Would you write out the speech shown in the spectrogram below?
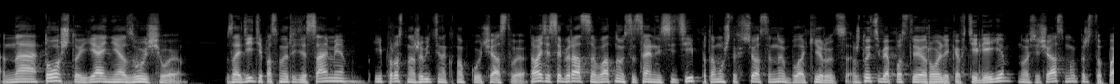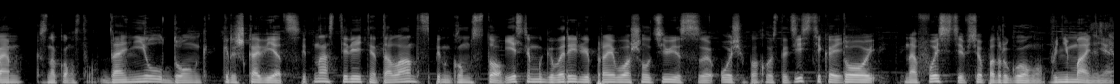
на то, что я не озвучиваю. Зайдите, посмотрите сами и просто нажмите на кнопку «Участвую». Давайте собираться в одной социальной сети, потому что все остальное блокируется. Жду тебя после ролика в телеге, ну а сейчас мы приступаем к знакомству. Данил Донг Крышковец. 15-летний талант с пингом 100. Если мы говорили про его HLTV с очень плохой статистикой, то на фесте все по-другому. Внимание!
